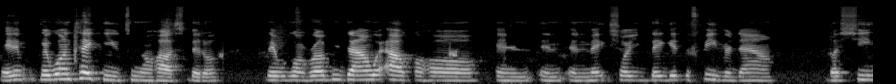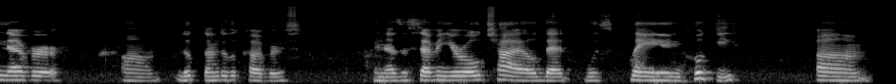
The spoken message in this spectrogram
they they weren't taking you to no hospital. They were going to rub you down with alcohol and and, and make sure they get the fever down. But she never um, looked under the covers. And as a seven year old child that was playing hooky, um,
